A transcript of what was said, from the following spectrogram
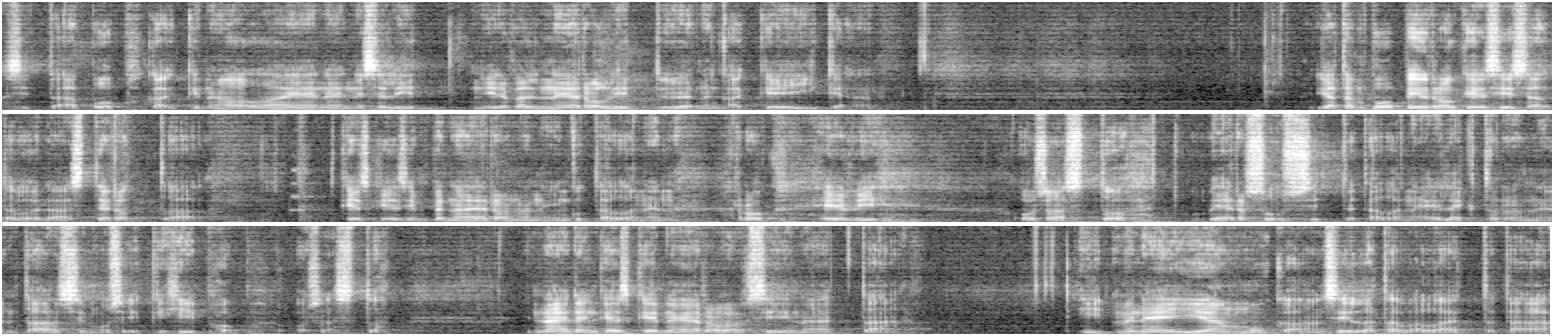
sitten tämä pop, kaikki nämä laajenee, niin se liit, niiden välinen ero liittyy ennen kaikkea ikään. Ja tämän popin rockin sisältä voidaan sitten erottaa keskeisimpänä erona niin kuin tällainen rock heavy osasto versus sitten tällainen elektroninen tanssimusiikki hip hop osasto. Ja näiden keskeinen ero on siinä, että menee iän mukaan sillä tavalla, että tämä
